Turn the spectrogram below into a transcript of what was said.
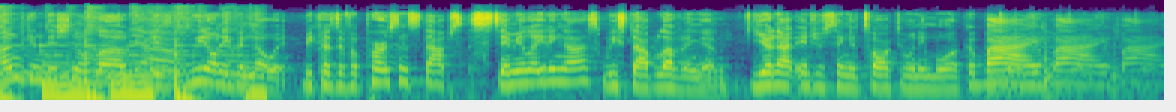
Unconditional love is, we don't even know it, because if a person stops stimulating us, we stop loving them. You're not interesting to talk to anymore. Goodbye. Bye. Bye. Bye.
